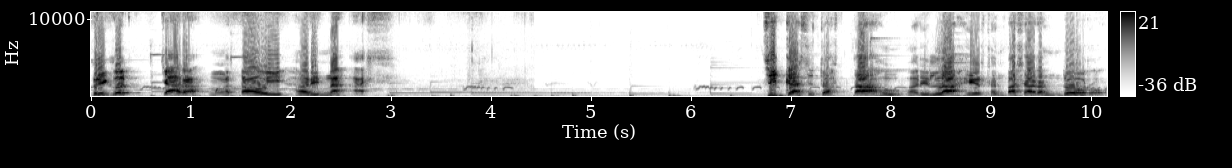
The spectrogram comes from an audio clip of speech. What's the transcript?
Berikut cara mengetahui hari naas. Jika sudah tahu hari lahir dan pasaran Doro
